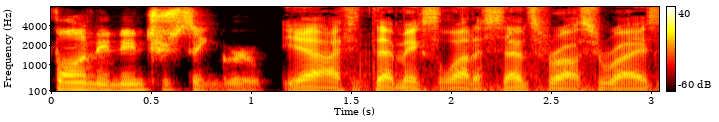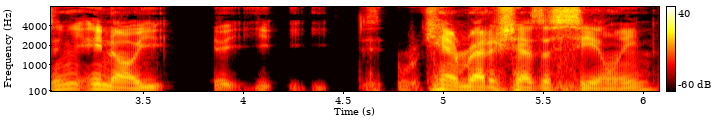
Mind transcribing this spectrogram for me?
fun and interesting group. Yeah, I think that makes a lot of sense for us, Rise. And you know, you, you, Cam Reddish has a ceiling,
